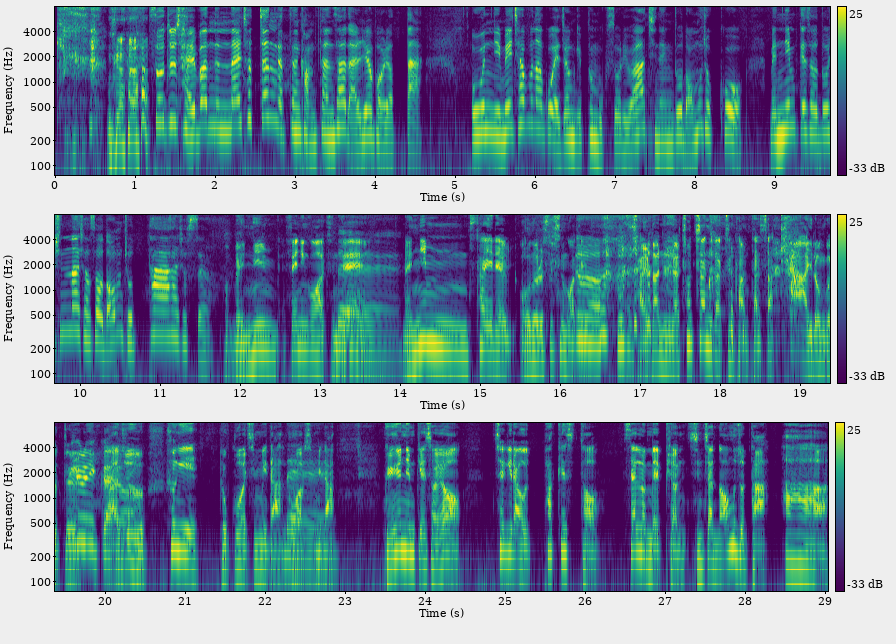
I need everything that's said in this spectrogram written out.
캬 소주 잘 받는 날 첫 잔 같은 감탄사 날려버렸다. 오은님의 차분하고 애정 깊은 목소리와 진행도 너무 좋고 맨님께서도 신나셔서 너무 좋다 하셨어요. 어, 맨님 팬인 것 같은데 네. 맨님 스타일의 언어를 쓰시는 것 같아요. 어. 소주 잘 받는 날 첫 잔 같은 감탄사, 캬 이런 것들 그러니까요. 아주 흥이 돋구어집니다. 네. 고맙습니다. 광현님께서요 책이라웃 팟캐스터 셀럽 매편 진짜 너무 좋다. 하하하.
